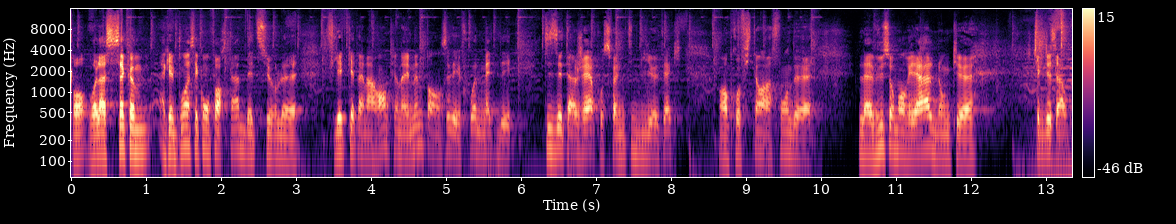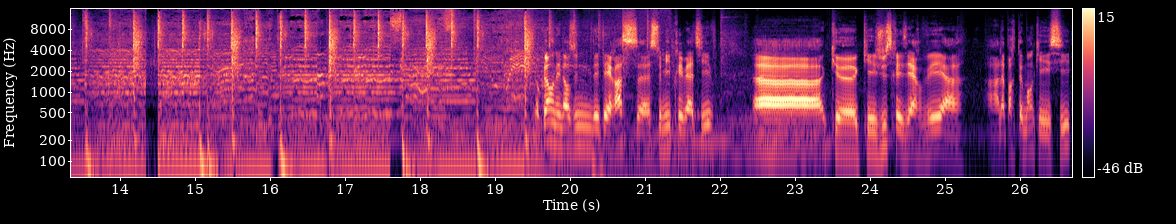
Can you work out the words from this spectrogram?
Bon, voilà, c'est ça comme à quel point c'est confortable d'être sur le, filet de catamaran. Puis on avait même pensé des fois de mettre des petites étagères pour se faire une petite bibliothèque en profitant à fond de la vue sur Montréal. Donc, euh, check this out. Donc là, on est dans une des terrasses euh, semi-privatives euh, qui est juste réservée à, l'appartement qui est ici.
